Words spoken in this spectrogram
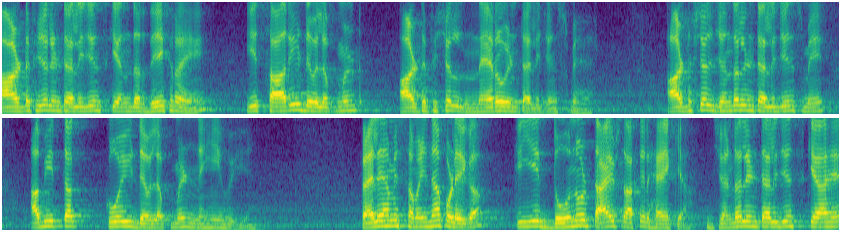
आर्टिफिशियल इंटेलिजेंस के अंदर देख रहे हैं, ये सारी डेवलपमेंट आर्टिफिशियल नैरो इंटेलिजेंस में है आर्टिफिशियल जनरल इंटेलिजेंस में अभी तक कोई डेवलपमेंट नहीं हुई है पहले हमें समझना पड़ेगा कि ये दोनों टाइप्स आखिर हैं क्या जनरल इंटेलिजेंस क्या है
